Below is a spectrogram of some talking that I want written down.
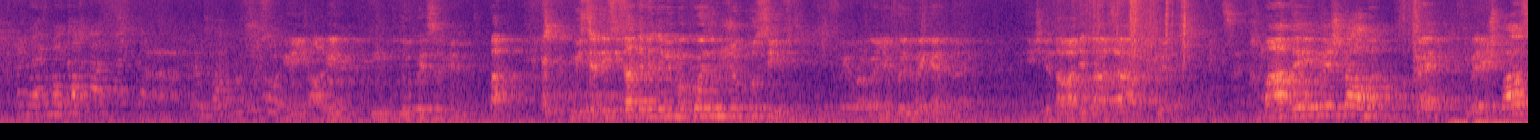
Alguém, alguém mudou o pensamento. Pá, o Mister disse exatamente a mesma coisa no jogo possível. Foi a vergonha foi do meio campo, não é? Isto que eu estava a tentar já perceber. Rematem, mas calma, ok? Tiverem espaço,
